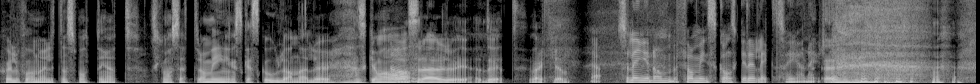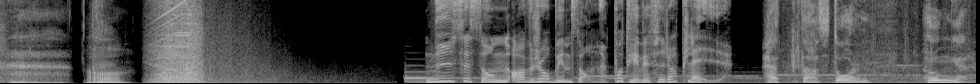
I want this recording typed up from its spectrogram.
själv får en liten småtting att ska man sätta dem i engelska skolan eller ska man Ja. vara sådär, du vet, du vet verkligen. Ja, så länge de får min skånska dialekt så är jag nöjd. ja. Ny säsong av Robinson på TV4 Play. Hetta, storm, hunger.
